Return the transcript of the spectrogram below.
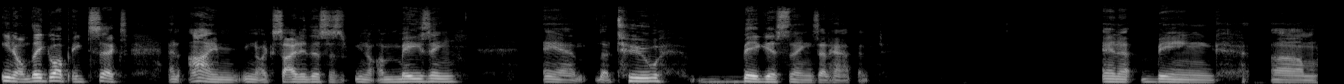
you know, they go up eight six, and I'm you know excited. This is you know amazing, and the two biggest things that happened, and it being um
